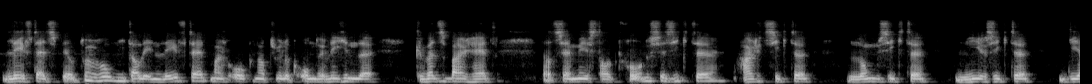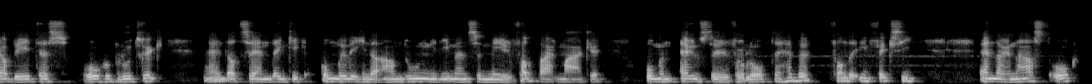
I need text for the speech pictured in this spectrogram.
Leeftijd speelt een rol, niet alleen leeftijd, maar ook natuurlijk onderliggende kwetsbaarheid. Dat zijn meestal chronische ziekten, hartziekten, longziekten, nierziekten, diabetes, hoge bloeddruk. Dat zijn denk ik onderliggende aandoeningen die mensen meer vatbaar maken om een ernstiger verloop te hebben van de infectie. En daarnaast ook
